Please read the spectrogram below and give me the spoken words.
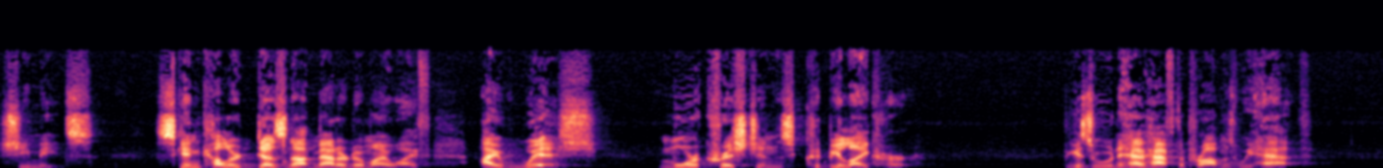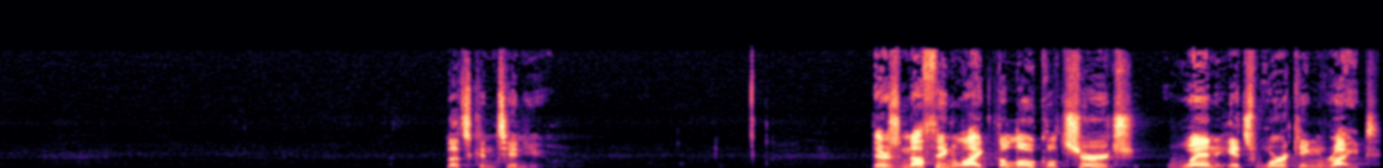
she meets. Skin color does not matter to my wife. I wish more Christians could be like her because we wouldn't have half the problems we have. Let's continue. There's nothing like the local church when it's working right.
